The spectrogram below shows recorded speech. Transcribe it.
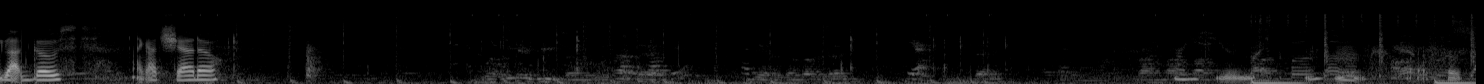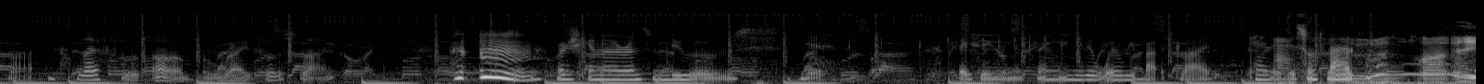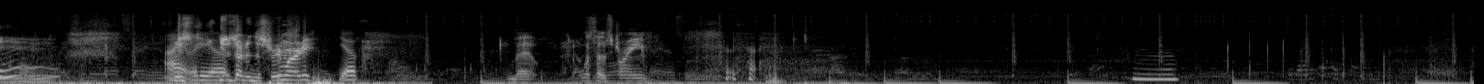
You got Ghost. I got Shadow. Are you serious? Mm-mm. Left foot slide. Left foot up, right foot slide. We're just gonna run some duos. Yeah. Basically the same. Either way, we about to slide. Can't let this one slide. Uh, hey. Alright, ready up. you started the stream already? Yep. But what's up, stream? Hmm.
